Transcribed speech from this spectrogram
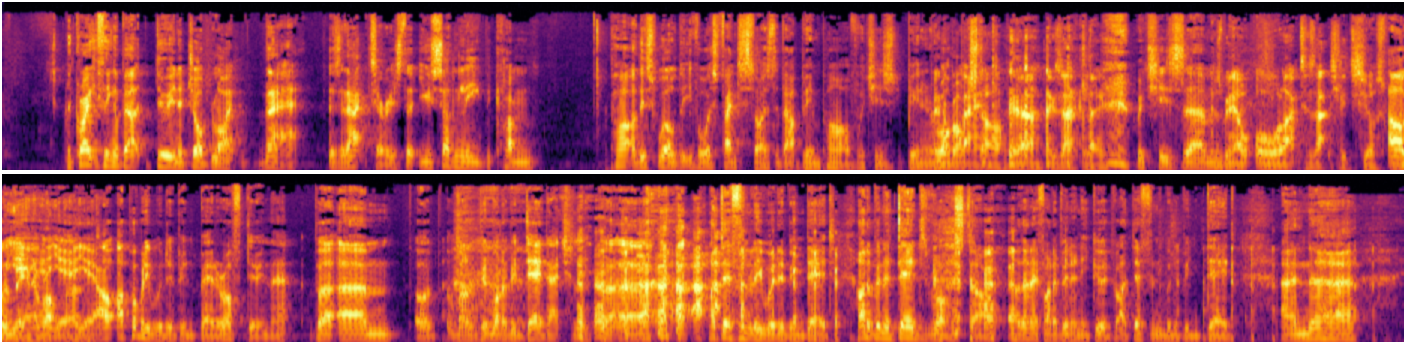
the great thing about doing a job like that as an actor is that you suddenly become part of this world that you've always fantasized about being part of, which is being in a Being rock, a rock band. star, yeah, exactly. which is um, Because we know all actors actually just want Oh to be in yeah, a rock yeah, band. yeah. I, I probably would have been better off doing that, but um, or well, I'd been, well, I'd been dead actually. But uh, I definitely would have been dead. I'd have been a dead rock star. I don't know if I'd have been any good, but I definitely would have been dead. And uh,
